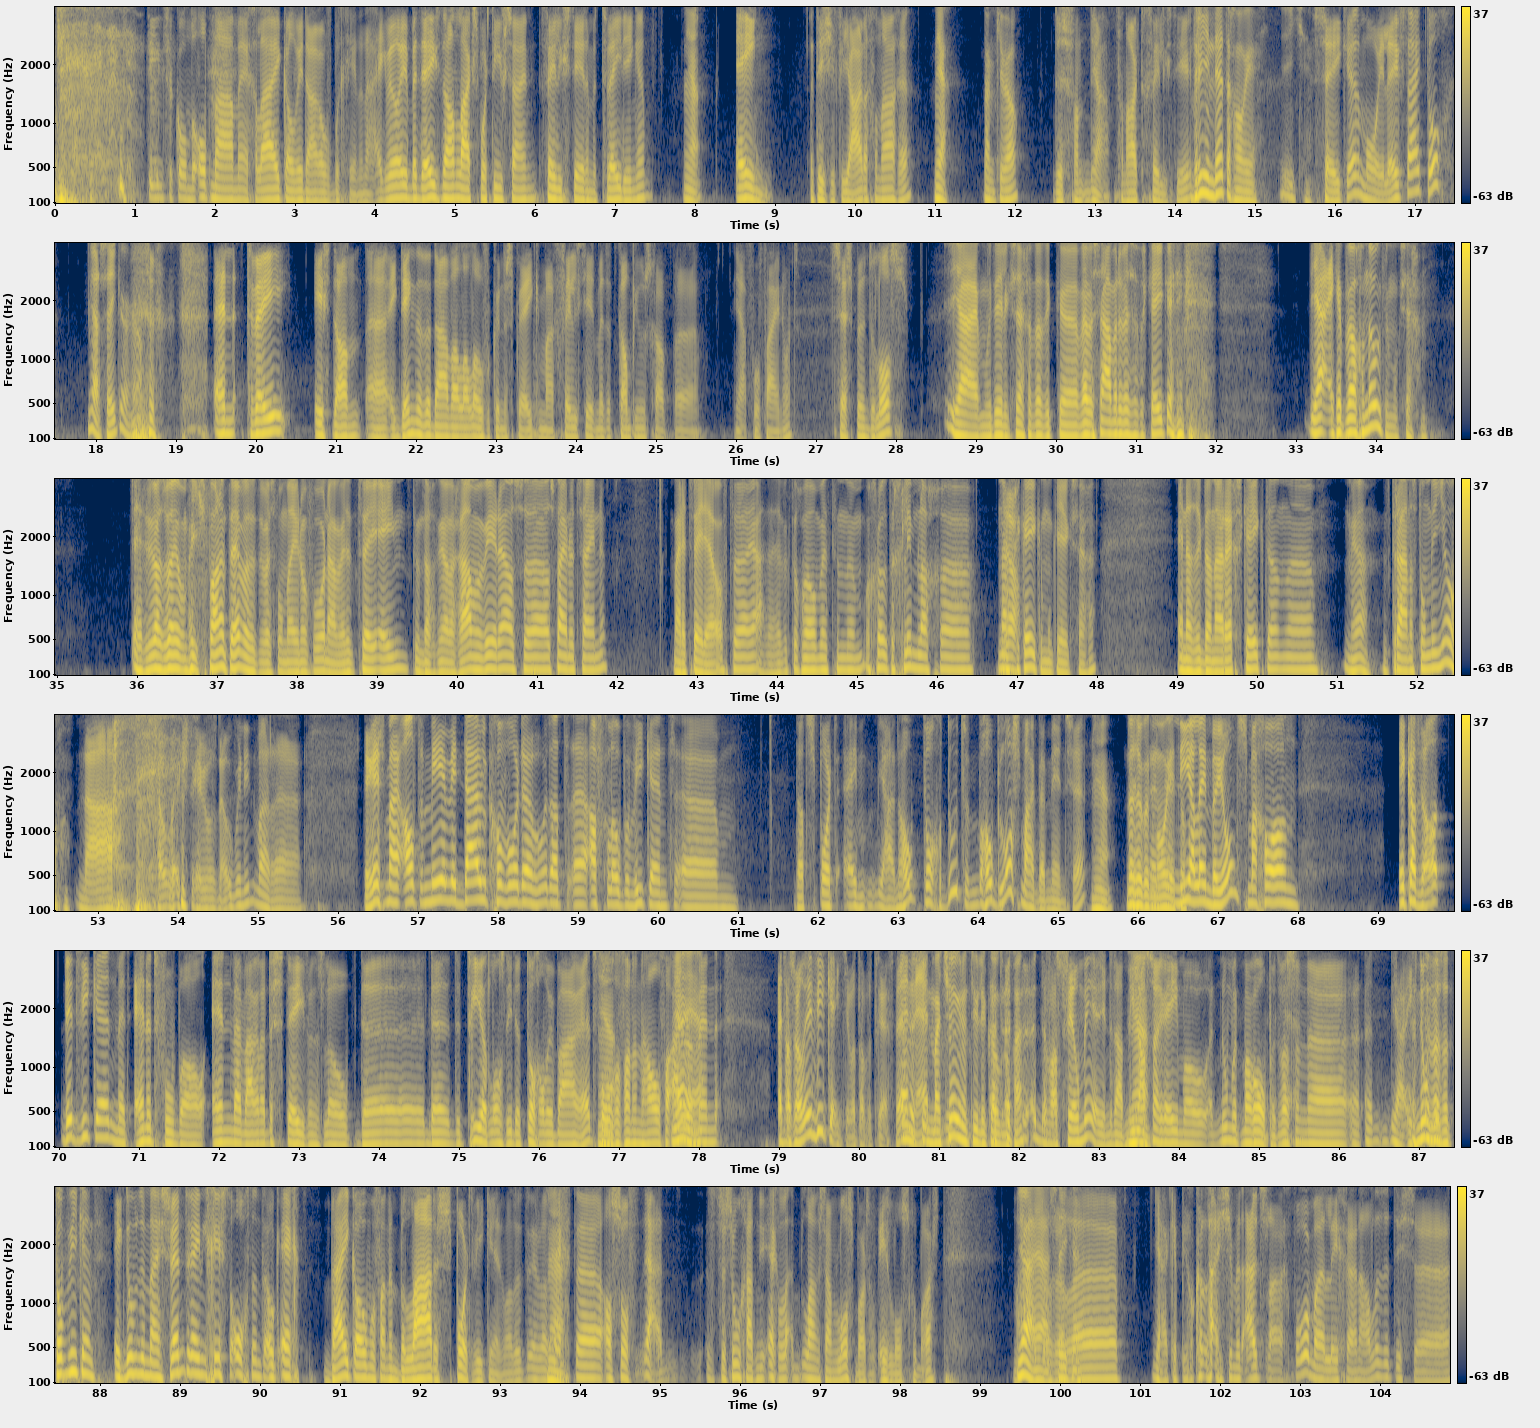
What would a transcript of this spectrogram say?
10 seconden opname en gelijk alweer daarover beginnen. Nou, ik wil je bij deze dan, laat ik sportief zijn, feliciteren met twee dingen. Ja, Eén, het is je verjaardag vandaag, hè? dankjewel. Dus van, ja, van harte gefeliciteerd. 33 alweer. Jeetje. Zeker, mooie leeftijd, toch? Ja, zeker. Ja. En twee is dan, eh, ik denk dat we daar wel al over kunnen spreken, maar gefeliciteerd met het kampioenschap eh, ja, voor Feyenoord. Zes punten los. ja, ik moet eerlijk zeggen dat ik... eh, we hebben samen de wedstrijd gekeken en ik... ja, ik heb wel genoten, moet ik zeggen. Het was wel een beetje spannend, hè? Want het was stonden 1-0 voor, nou werd het 2-1. Toen dacht ik, ja, dan gaan we weer hè, als, als Feyenoord zijnde. Maar de tweede helft, eh, ja, daar heb ik toch wel met een, een grote glimlach eh, naar Ja. gekeken, moet ik eerlijk zeggen. En als ik dan naar rechts keek, dan... eh, ja, de tranen stonden in je ogen. Nou, zo extreem was het nou ook weer niet, maar eh, er is mij al te meer weer duidelijk geworden hoe dat eh, afgelopen weekend ehm, dat sport een, ja, een hoop toch doet, een hoop losmaakt bij mensen. Ja, dat is ook het mooie, en? Niet alleen bij ons, maar gewoon. Ik had wel dit weekend met en het voetbal. En wij waren naar de Stevensloop. De, de, de triathlons die er toch alweer waren. Het Ja. volgen van een halve ja. Ironman. Het was wel een weekendje wat dat betreft. Hè. En, en zit- Mathieu natuurlijk ook het- nog, het- hè? Er was veel meer, inderdaad. Milan Ja. Sanremo, noem het maar op. Het was een, eh, een- ja, ik Het noemde, was een topweekend. ik noemde mijn zwemtraining gisterochtend ook echt bijkomen van een beladen sportweekend. Want het, het was echt eh, alsof, ja, het seizoen gaat nu echt la- langzaam losbarsten, of is losgebarst. Maar Ja, het ja, wel, zeker. eh, ja, ik heb hier ook een lijstje met uitslagen voor me liggen en alles. Het is, eh,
